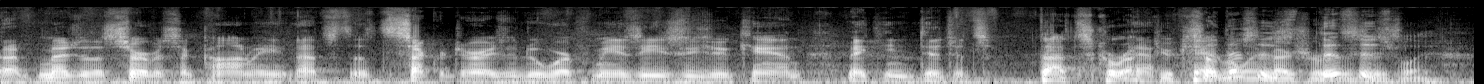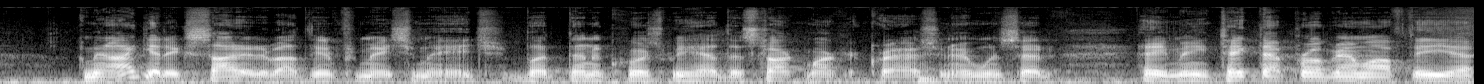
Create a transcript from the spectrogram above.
uh, measure the service economy. That's the secretaries who do work for me as easy as you can, making digits. That's correct. Yeah. You can't this really is- measure it this as is- easily. I mean, I get excited about the information age, but then of course we had the stock market crash, and everyone said, "Hey, me, take that program off the, uh,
